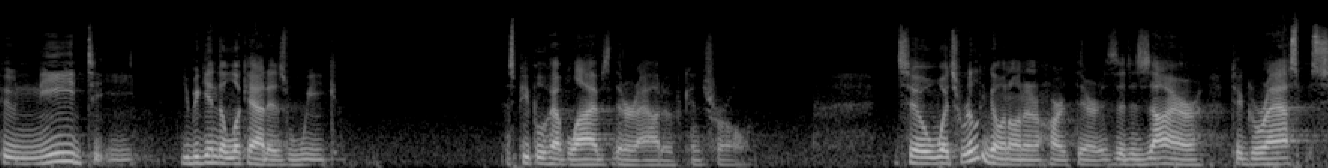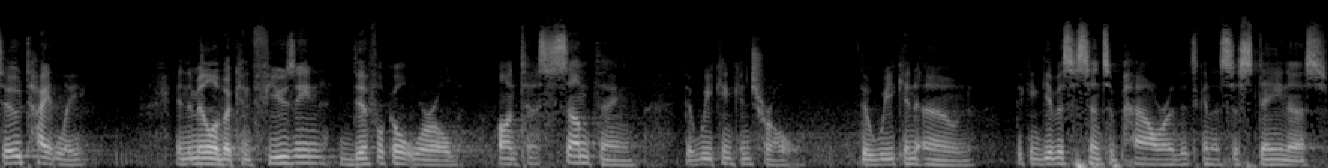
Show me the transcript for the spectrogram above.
who need to eat, you begin to look at as weak, as people who have lives that are out of control. So, what's really going on in our heart there is a desire to grasp so tightly in the middle of a confusing, difficult world onto something that we can control, that we can own, that can give us a sense of power that's going to sustain us.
